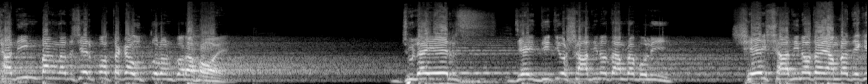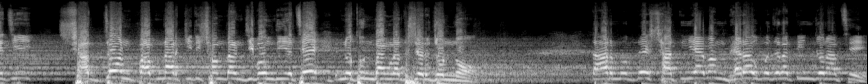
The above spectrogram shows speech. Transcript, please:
স্বাধীন বাংলাদেশের পতাকা উত্তোলন করা হয়। জুলাইয়ের যে দ্বিতীয় স্বাধীনতা আমরা বলি, সেই স্বাধীনতায় আমরা দেখেছি সাতজন পাবনার কৃতি সন্তান জীবন দিয়েছে নতুন বাংলাদেশের জন্য। তার মধ্যে সাতিয়া এবং ভেড়া উপজেলা তিনজন আছে।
